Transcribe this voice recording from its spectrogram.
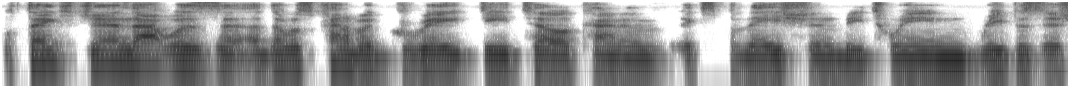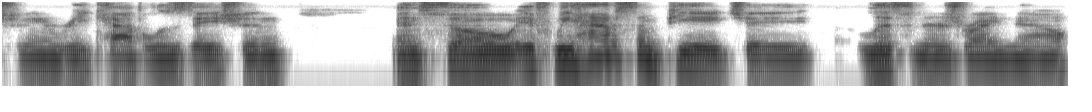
Well, thanks, Jen. That was uh, that was kind of a great detailed kind of explanation between repositioning and recapitalization. And so, if we have some PHA listeners right now,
